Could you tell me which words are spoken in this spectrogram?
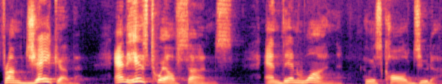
From Jacob and his 12 sons, and then one who is called Judah.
